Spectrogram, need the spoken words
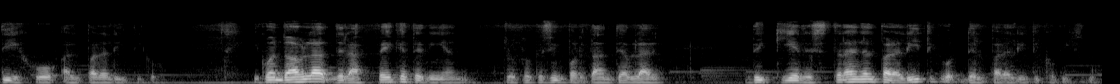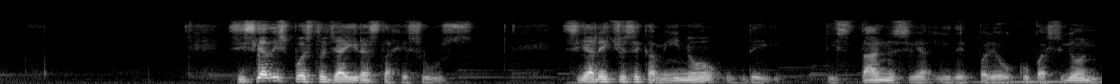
dijo al paralítico, y cuando habla de la fe que tenían, yo creo que es importante hablar de quienes traen al paralítico del paralítico mismo. Si se ha dispuesto ya a ir hasta Jesús, si han hecho ese camino de distancia y de preocupación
